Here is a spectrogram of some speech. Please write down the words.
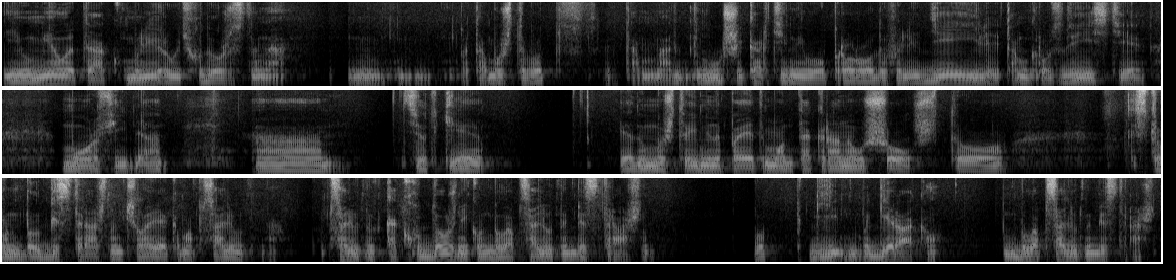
И умел это аккумулировать художественно. Потому что вот там лучшие картины его про родов и людей, или там «Груз-200», «Морфий», да, все-таки я думаю, что именно поэтому он так рано ушел, что, что он был бесстрашным человеком абсолютно. Абсолютно, как художник, он был абсолютно бесстрашен. Вот Геракл был абсолютно бесстрашен.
